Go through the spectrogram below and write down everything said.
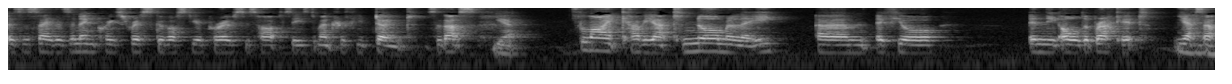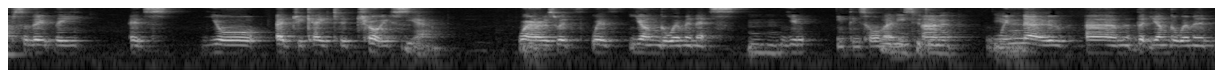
as I say there's an increased risk of osteoporosis, heart disease, dementia if you don't. So that's yeah slight caveat to normally um, if you're in the older bracket. Yes, mm. absolutely, it's your educated choice. Yeah Whereas with with younger women, it's mm-hmm. you need these hormones. We need to do it. Yeah. We know um, that younger women,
